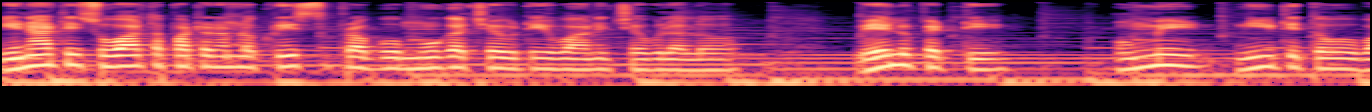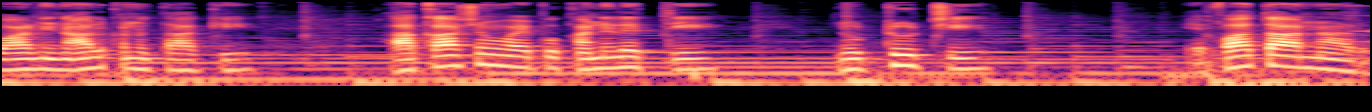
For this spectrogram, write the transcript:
ఈనాటి సువార్త పట్టణంలో క్రీస్తు ప్రభు మూగ చెవిటి వాని చెవులలో వేలు పెట్టి ఉమ్మి నీటితో వాని నాలుకను తాకి ఆకాశం వైపు కన్నులెత్తి నుట్టూర్చి ఎఫాతా అన్నారు.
